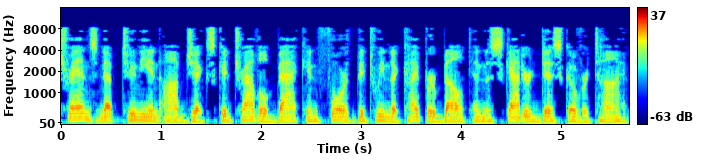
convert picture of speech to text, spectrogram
trans-Neptunian objects could travel back and forth between the Kuiper belt and the scattered disk over time.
